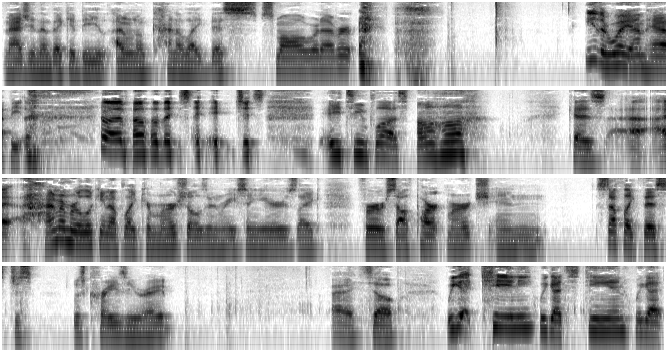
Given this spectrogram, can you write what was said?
imagining them they could be, I don't know, kind of like this small or whatever. Either way, I'm happy. I love how they say ages 18 plus. Uh huh because I I remember looking up like commercials in recent years, like for South Park merch and stuff like this. Just was crazy, right? All right, so we got Kenny, we got Stan, we got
